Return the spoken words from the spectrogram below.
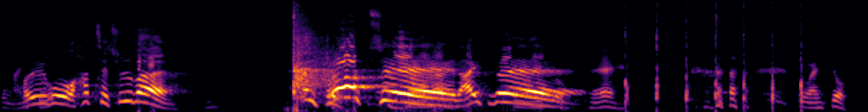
공 안쪽. 걸고 하체 출발. 그렇지. 나이스 배. 네. 공 안쪽.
